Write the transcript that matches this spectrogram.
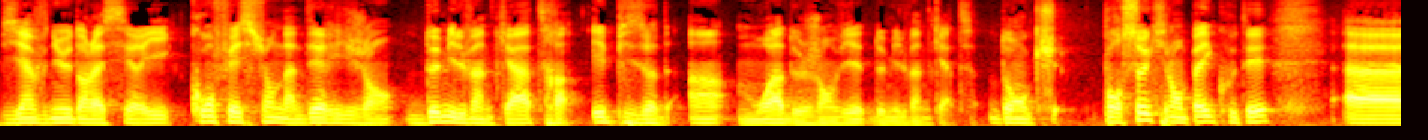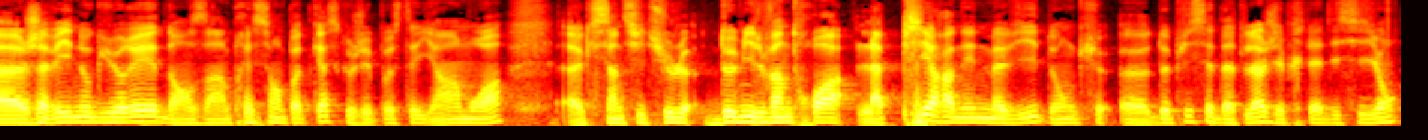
Bienvenue dans la série Confession d'un dirigeant 2024, épisode 1, mois de janvier 2024. Donc, pour ceux qui l'ont pas écouté, euh, j'avais inauguré dans un précédent podcast que j'ai posté il y a un mois, euh, qui s'intitule 2023, la pire année de ma vie. Donc, euh, depuis cette date-là, j'ai pris la décision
